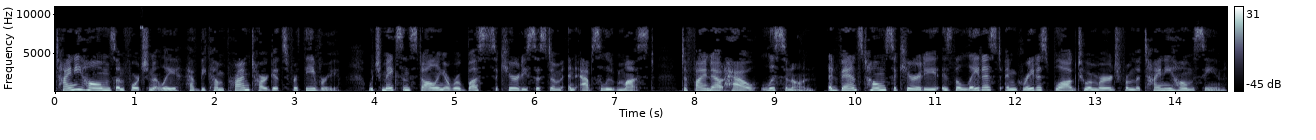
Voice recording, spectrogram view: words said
Tiny homes, unfortunately, have become prime targets for thievery, which makes installing a robust security system an absolute must to find out how, listen on. Advanced Home Security is the latest and greatest blog to emerge from the tiny home scene.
